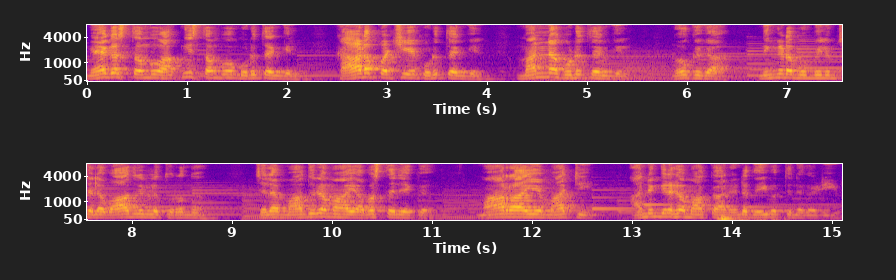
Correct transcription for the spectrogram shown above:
മേഘസ്തംഭവും അഗ്നിസ്തംഭവും കൊടുത്തെങ്കിൽ കാടപ്പക്ഷിയെ കൊടുത്തെങ്കിൽ മന്ന കൊടുത്തെങ്കിൽ നോക്കുക നിങ്ങളുടെ മുമ്പിലും ചില വാതിലുകൾ തുറന്ന് ചില മധുരമായ അവസ്ഥയിലേക്ക് മാറായെ മാറ്റി അനുഗ്രഹമാക്കാൻ എന്റെ ദൈവത്തിന് കഴിയും.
